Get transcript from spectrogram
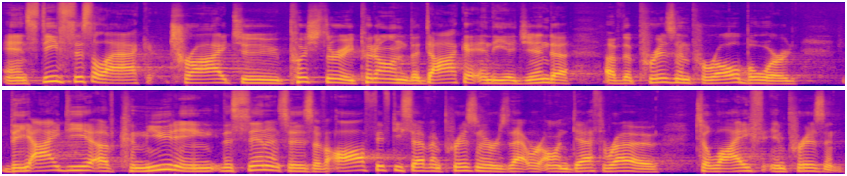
And Steve Sisolak tried to push through, he put on the docket and the agenda of the prison parole board the idea of commuting the sentences of all 57 prisoners that were on death row to life in prison.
